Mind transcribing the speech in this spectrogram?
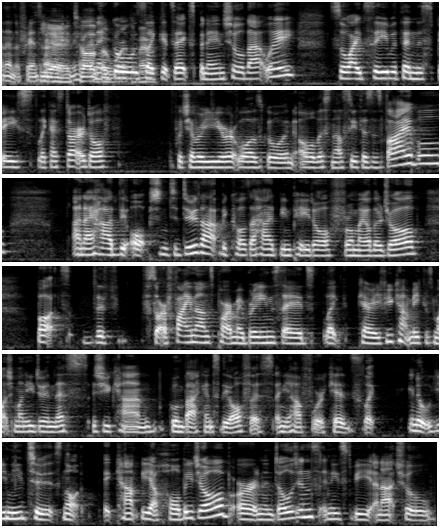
and then their friends Yeah, it's you and it about word of goes like it's exponential that way. So I'd say within the space, like I started off, whichever year it was, going, oh listen, I'll see if this is viable, and I had the option to do that because I had been paid off from my other job. But the f- sort of finance part of my brain said, like, Kerry, if you can't make as much money doing this as you can going back into the office and you have four kids, like, you know, you need to, it's not, it can't be a hobby job or an indulgence. It needs to be an actual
